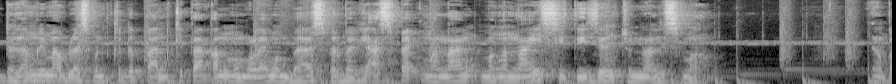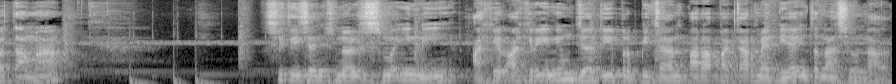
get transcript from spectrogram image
dalam 15 menit ke depan kita akan memulai membahas berbagai aspek mengenai citizen jurnalisme. Yang pertama, Citizen jurnalisme ini akhir-akhir ini menjadi perbincangan para pakar media internasional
